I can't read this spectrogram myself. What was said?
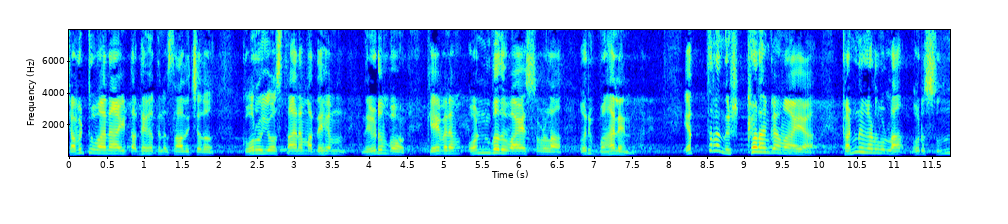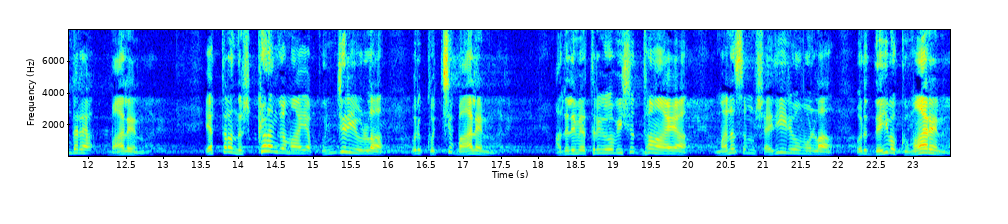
ചവിട്ടുവാനായിട്ട് അദ്ദേഹത്തിന് സാധിച്ചത്. കോറുയോ സ്ഥാനം അദ്ദേഹം നേടുമ്പോൾ കേവലം ഒൻപത് വയസ്സുള്ള ഒരു ബാലൻ. എത്ര നിഷ്കളങ്കമായ കണ്ണുകളുള്ള ഒരു സുന്ദര ബാലൻ. എത്ര നിഷ്കളങ്കമായ പുഞ്ചിരിയുള്ള ഒരു കൊച്ചു ബാലൻ. അതിലും എത്രയോ വിശുദ്ധമായ മനസ്സും ശരീരവുമുള്ള ഒരു ദൈവകുമാരൻ.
